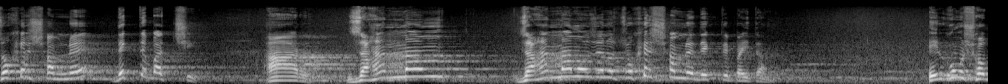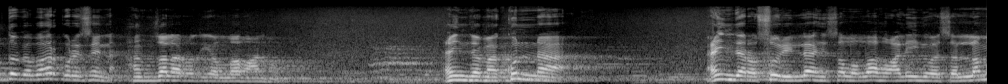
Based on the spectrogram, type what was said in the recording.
চোখের সামনে দেখতে পাচ্ছি। আর জাহান্নাম জাহান্নামও যেন চোখের সামনে দেখতে পাইতাম এরকম শব্দ ব্যবহার করেছেন হানজালা রদি আল্লাহ আনহু عندما كنا عند رسول الله صلى الله عليه وسلم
